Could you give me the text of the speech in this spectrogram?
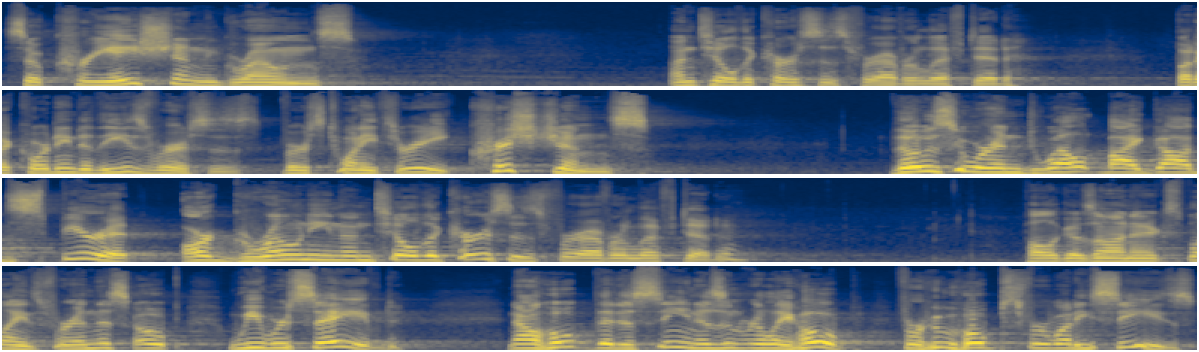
So creation groans until the curse is forever lifted. But according to these verses, verse 23, Christians those who are indwelt by God's Spirit are groaning until the curse is forever lifted. Paul goes on and explains For in this hope we were saved. Now, hope that is seen isn't really hope, for who hopes for what he sees?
